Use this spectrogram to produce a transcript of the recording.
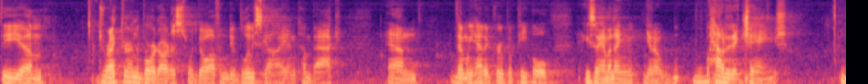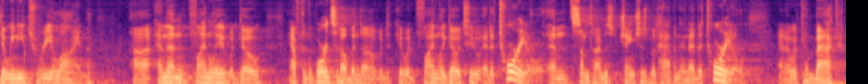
the um, director and the board artist would go off and do blue sky and come back, and then we had a group of people examining, you know, how did it change? Do we need to realign? Uh, and then finally it would go, after the boards had all been done, it would, it would finally go to editorial, and sometimes changes would happen in editorial, and it would come back,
